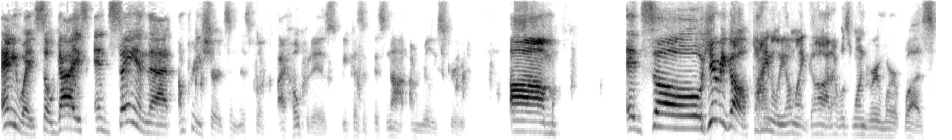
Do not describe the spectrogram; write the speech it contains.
Anyway, so guys, and saying that, I'm pretty sure it's in this book. I hope it is because if it's not, I'm really screwed. Um, and so here we go. Finally, oh my God, I was wondering where it was.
